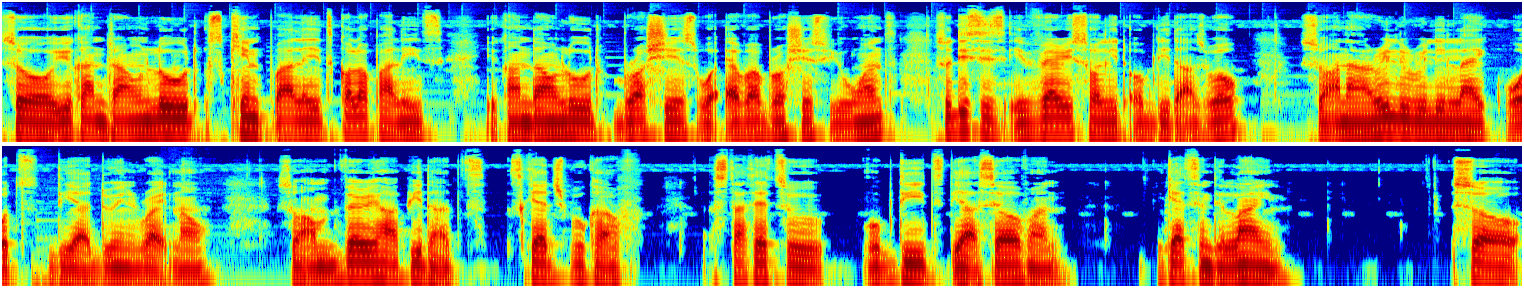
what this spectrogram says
so you can download skin palettes color palettes. You can download brushes whatever brushes you want. So this is a very solid update as well. So and i really really like what they are doing right now. So i'm very happy that sketchbook have started to update themselves and get in the line. So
